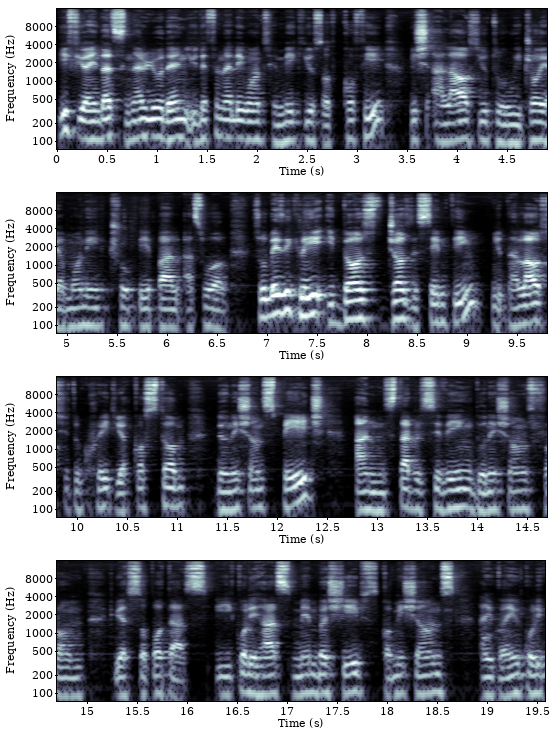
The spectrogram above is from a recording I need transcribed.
if you're in that scenario, then you definitely want to make use of Ko-fi, which allows you to withdraw your money through PayPal as well. So basically, it does just the same thing. It allows you to create your custom donations page and start receiving donations from your supporters. It equally has memberships, commissions, and you can equally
